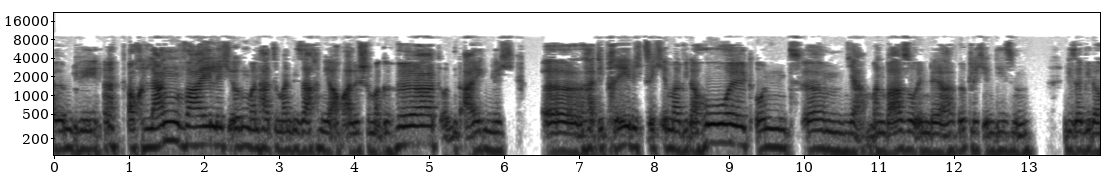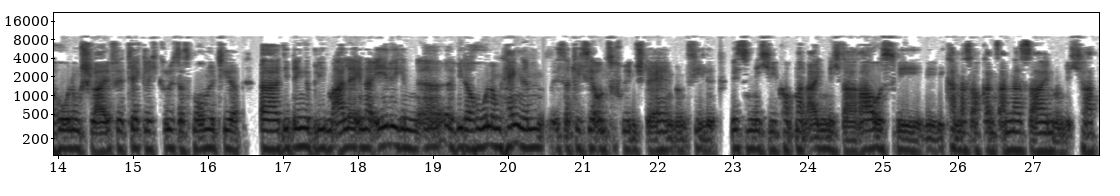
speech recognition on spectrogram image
irgendwie auch langweilig. Irgendwann hatte man die Sachen ja auch alle schon mal gehört und eigentlich äh, hat die Predigt sich immer wiederholt und ähm, ja, man war so in der wirklich in diesem dieser Wiederholungsschleife, täglich grüßt das Murmeltier. Äh, die Dinge blieben alle in einer ewigen äh, Wiederholung hängen, ist natürlich sehr unzufriedenstellend und viele wissen nicht, wie kommt man eigentlich da raus, wie, wie, wie kann das auch ganz anders sein. Und ich habe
